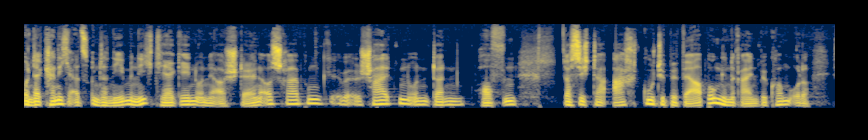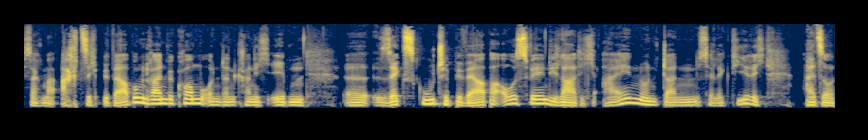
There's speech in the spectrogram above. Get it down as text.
Und da kann ich als Unternehmen nicht hergehen und eine Stellenausschreibung äh, schalten und dann hoffen, dass ich da acht gute Bewerbungen reinbekomme oder ich sage mal 80 Bewerbungen reinbekomme und dann kann ich eben äh, sechs gute Bewerber auswählen, die lade ich ein und dann selektiere ich. Also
